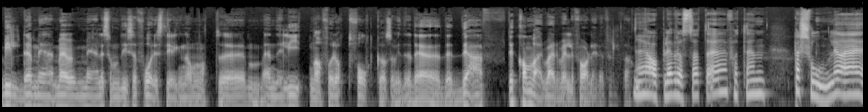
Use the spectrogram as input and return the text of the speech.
bildet med, med, med liksom disse forestillingene om at eh, en eliten har forrådt folk osv. Det, det, det, det kan være, være, veldig farlig, rett og slett. Jeg opplever også at jeg har fått en personlig, og jeg,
